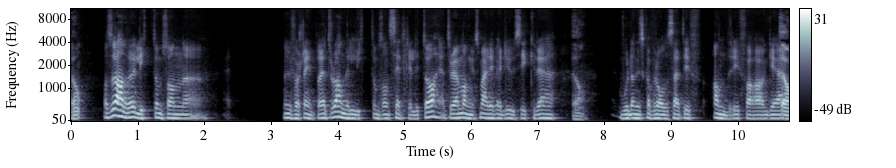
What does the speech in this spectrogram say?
Ja. Og så handler det litt om sånn eh, Når vi først er inne på det, jeg tror det handler litt om sånn selvtillit òg. Jeg tror det er mange som er veldig usikre Ja. hvordan de skal forholde seg til andre i faget. Ja.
